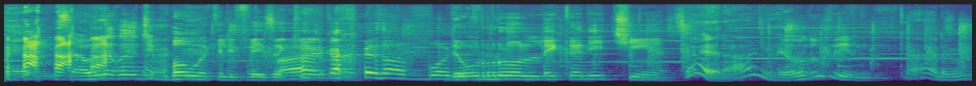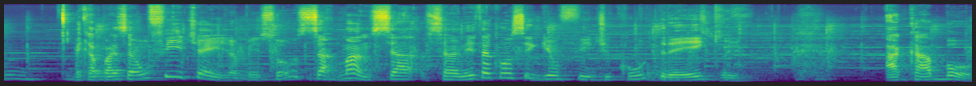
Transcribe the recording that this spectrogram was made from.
É isso, é a única coisa de boa que ele fez aqui. única cara. coisa boa. Deu um que- rolê canitinha. Será? Eu não duvido. Caramba. É capaz de ser um feat aí, já pensou? Se a- mano, se a, se a Anitta conseguir um feat com o Drake, Acabou.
